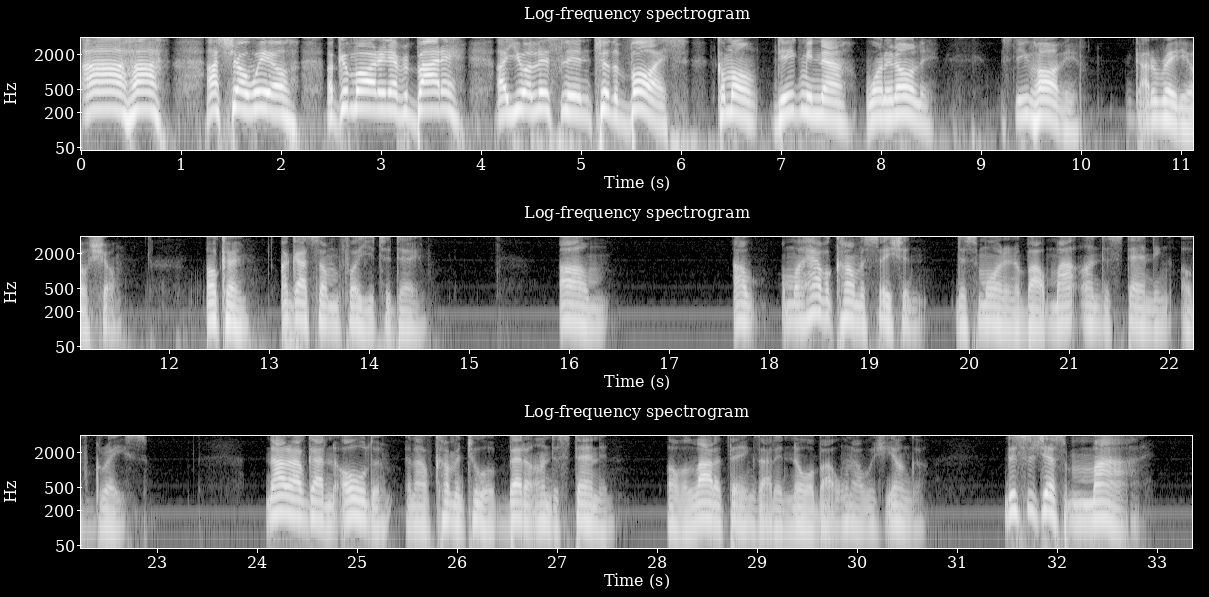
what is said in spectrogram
Uh huh. I sure will. Uh, good morning, everybody. Uh, you are listening to The Voice. Come on, dig me now. One and only. Steve Harvey. Got a radio show. Okay, I got something for you today. Um, I, I'm to have a conversation this morning about my understanding of grace. Now that I've gotten older and I've come into a better understanding of a lot of things I didn't know about when I was younger. This is just my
